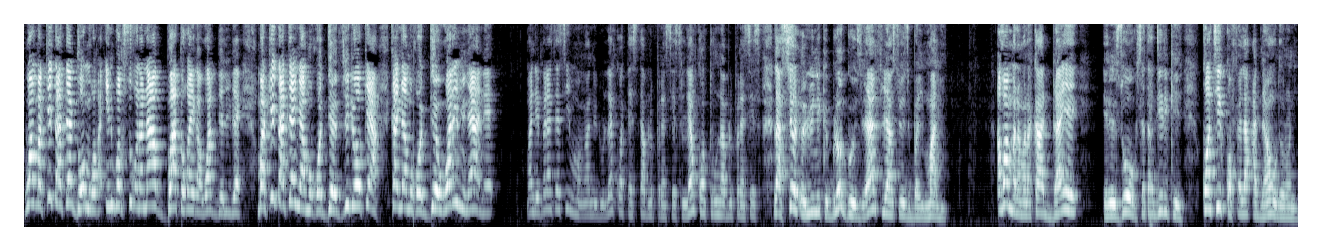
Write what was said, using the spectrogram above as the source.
wa makita tɛ don mɔgɔ ka inbox kɔnɔ n'a ba tɔgɔ ye ka wari deli dɛ makita tɛ ɲamɔgɔ de video kɛ yan ka ɲamɔgɔ de wari minɛ yan dɛ Mande princesse Mangane do l'incontestable princesse, l'incontournable princesse, la seule et l'unique blogueuse et influenceuse by Mali. Awa mana mana ka daye réseau c'est-à-dire que quand il kɔfɛla a dan o dɔrɔn de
